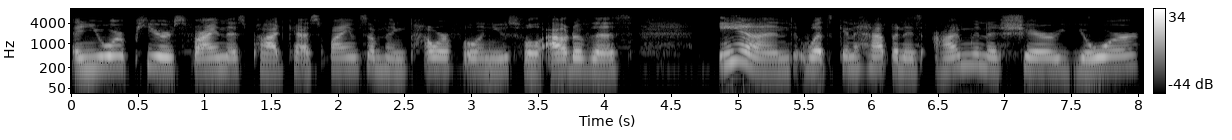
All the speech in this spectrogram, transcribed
and your peers find this podcast, find something powerful and useful out of this. And what's going to happen is I'm going to share your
